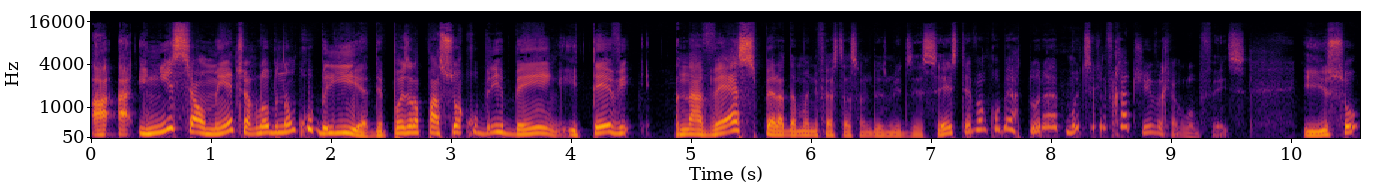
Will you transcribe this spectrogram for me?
A, a, inicialmente a Globo não cobria, depois ela passou a cobrir bem e teve, na véspera da manifestação de 2016, teve uma cobertura muito significativa que a Globo fez. E isso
